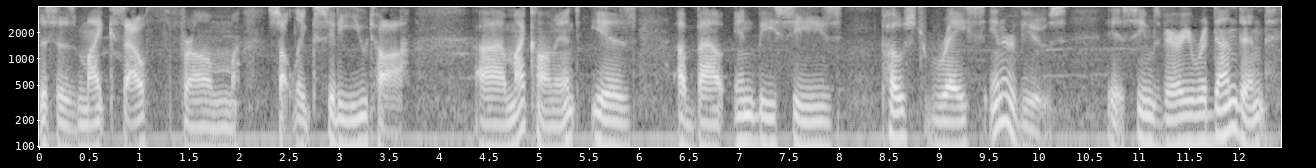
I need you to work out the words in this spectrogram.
This is Mike South from Salt Lake City, Utah. Uh, my comment is about NBC's post race interviews. It seems very redundant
